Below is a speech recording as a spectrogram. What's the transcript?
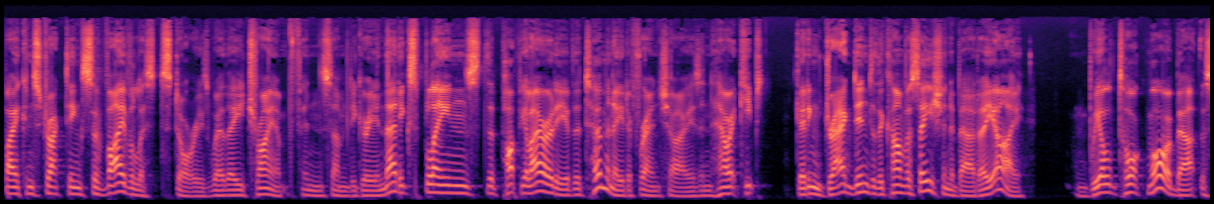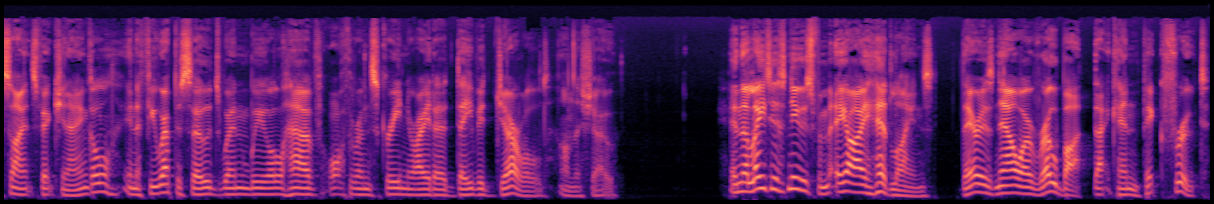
by constructing survivalist stories where they triumph in some degree. And that explains the popularity of the Terminator franchise and how it keeps getting dragged into the conversation about AI. We'll talk more about the science fiction angle in a few episodes when we'll have author and screenwriter David Gerrold on the show. In the latest news from AI headlines, there is now a robot that can pick fruit.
